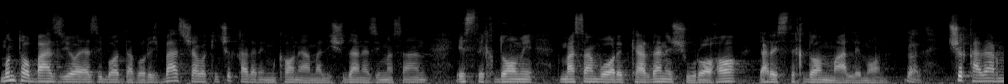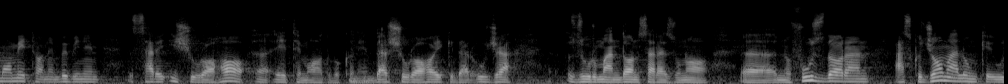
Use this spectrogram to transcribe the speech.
من تا بعضی های از این باید دربارش بحث شود که چقدر امکان عملی شدن از این مثلا استخدام مثلا وارد کردن شوراها در استخدام معلمان. بله. چقدر ما می‌تونیم ببینین سر این شوراها اعتماد بکنین. در شوراهایی که در اوجه زورمندان سر از اونا نفوذ دارن. از کجا معلوم که او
